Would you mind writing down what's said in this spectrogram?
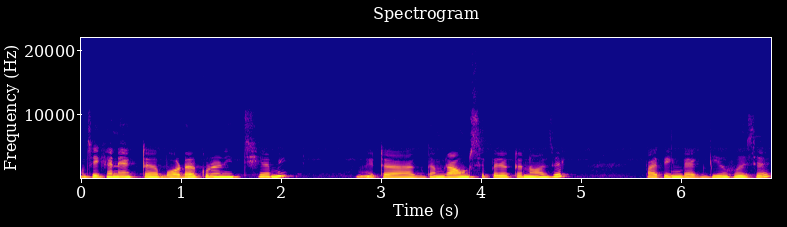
যেখানে একটা বর্ডার করে নিচ্ছি আমি, এটা একদম রাউন্ড শেপের একটা নজেল পাইপিং ব্যাগ দিয়েও হয়ে যায়।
